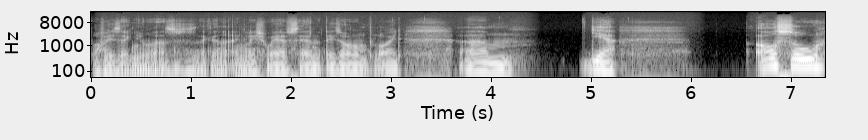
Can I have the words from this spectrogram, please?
Buffy's like, you know, that's like an English way of saying that he's unemployed. Um, yeah. Also,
